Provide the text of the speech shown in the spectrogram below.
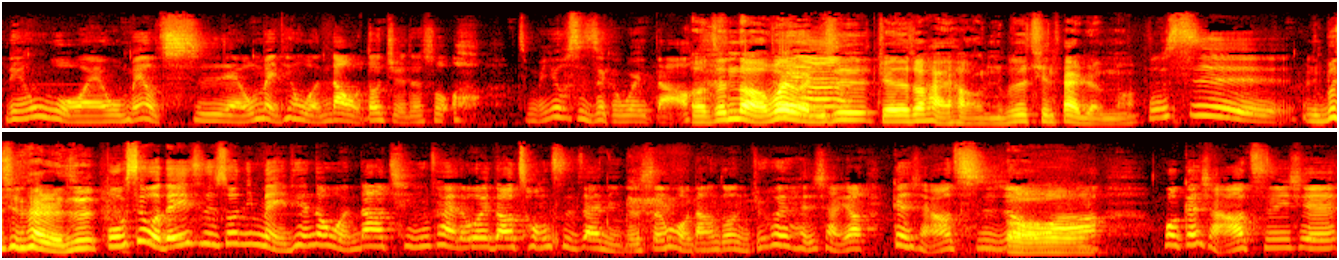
连我哎我没有吃哎，我每天闻到我都觉得说哦。怎么又是这个味道？哦，真的，我以为你是觉得说还好，你不是青菜人吗？不是，你不是青菜人是？不是我的意思是说，你每天都闻到青菜的味道充斥在你的生活当中，你就会很想要，更想要吃肉啊，或更想要吃一些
